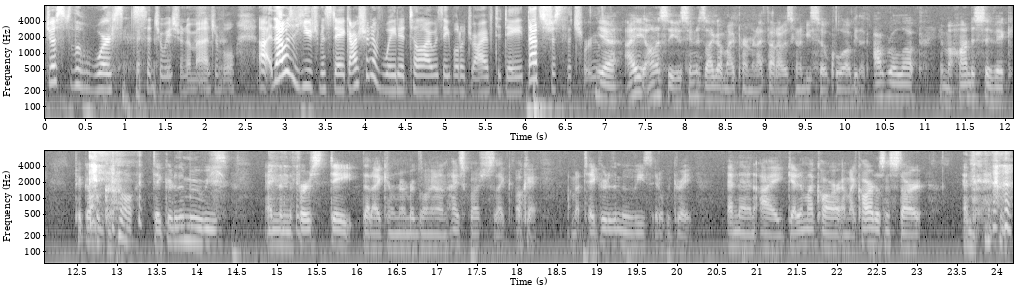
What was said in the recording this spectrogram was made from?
just the worst situation imaginable. Uh, that was a huge mistake. I should have waited till I was able to drive to date. That's just the truth. Yeah, I honestly, as soon as I got my permit, I thought I was gonna be so cool. I'll be like, I'll roll up in my Honda Civic, pick up a girl, take her to the movies, and then the first date that I can remember going on in high school, I was just like, okay, I'm gonna take her to the movies. It'll be great. And then I get in my car, and my car doesn't start. And then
